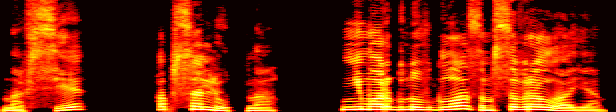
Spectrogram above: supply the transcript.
На все? Абсолютно. Не моргнув глазом, соврала я.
